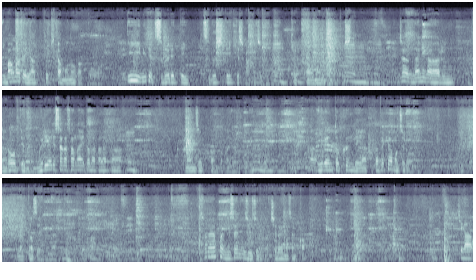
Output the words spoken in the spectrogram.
今までやってきたものがこういい意味で潰れてい潰していってしまった自分のうん。結果を何かだとして、じゃあ何があるんだろうっていうのを無理やり探さないとなかなかうん。うん満足感とか喜びって、まあイベント組んでやった時はもちろんやったぜになるけど。それはやっぱり2021年とは違いませんか？違う。違うよね。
